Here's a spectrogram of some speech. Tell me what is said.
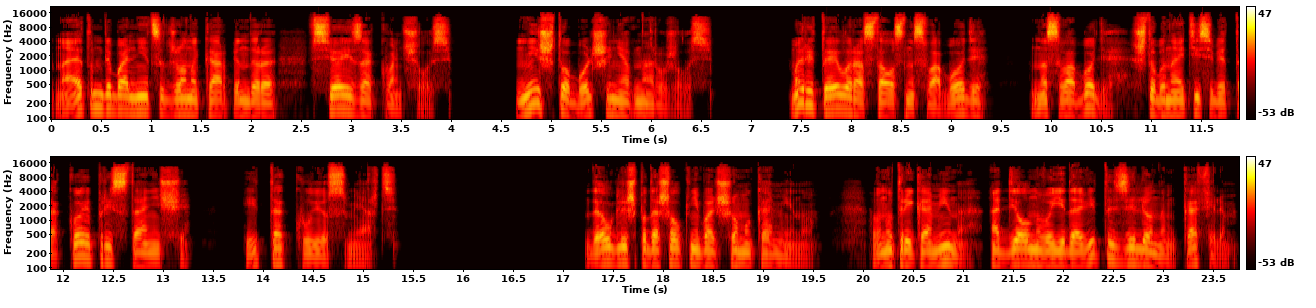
На этом для больницы Джона Карпендера все и закончилось. Ничто больше не обнаружилось. Мэри Тейлор осталась на свободе, на свободе, чтобы найти себе такое пристанище и такую смерть. Делглиш подошел к небольшому камину. Внутри камина, отделанного ядовито-зеленым кафелем,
